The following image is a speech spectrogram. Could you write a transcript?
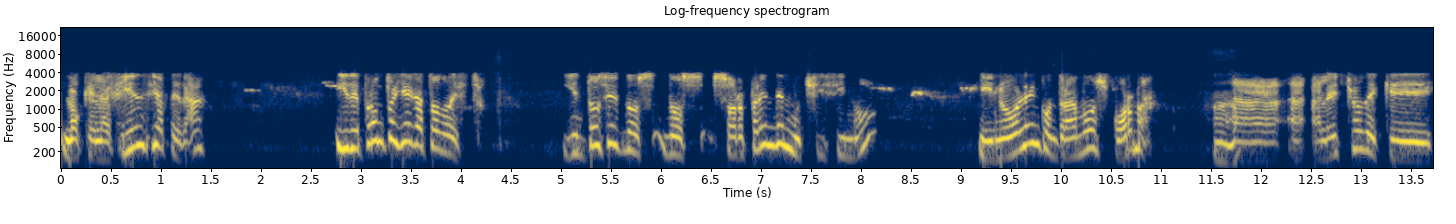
lo que la ciencia te da. Y de pronto llega todo esto. Y entonces nos, nos sorprende muchísimo y no le encontramos forma al hecho de que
